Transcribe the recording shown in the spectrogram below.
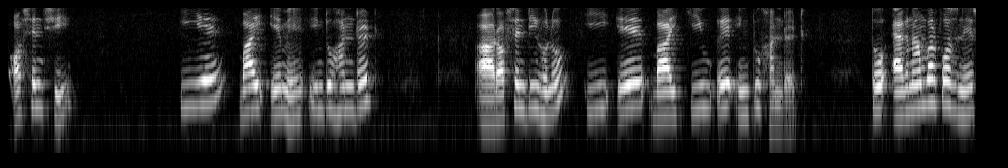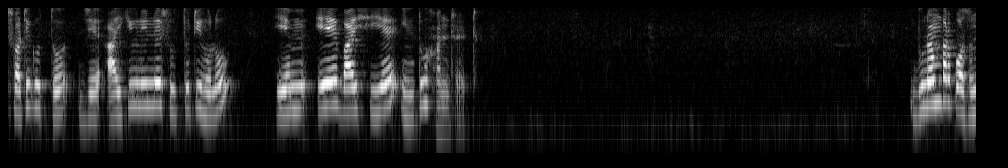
option C E A by M A into hundred আর অপশান ডি হলো E A by Q A into hundred তো এক নম্বর প্রশ্নের সঠিক উত্তর যে আইকিউ নির্ণয়ের সূত্রটি হলো M A by C A into hundred. দু নম্বর প্রশ্ন,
